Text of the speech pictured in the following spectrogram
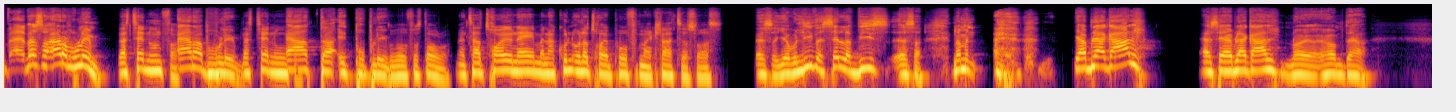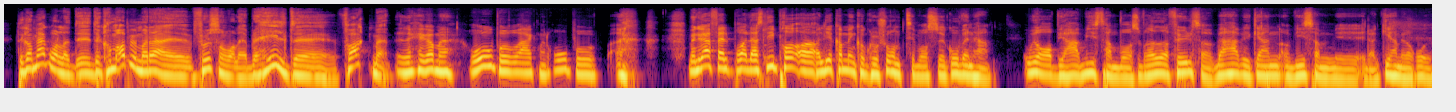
Hvad, hvad så? Er der et problem? Lad os tage den udenfor. Er der et problem? Lad os tage den udenfor. Er der et problem? Du ved, forstår du? Man tager trøjen af, man har kun undertrøje på, for man er klar til at slås. Altså, jeg vil lige være selv at vise, altså, nå, men, jeg bliver gal. Altså, jeg bliver gal, når jeg hører om det her. Det kan mærke, det, det kommer op i mig der, øh, følelsen. Jeg bliver helt, øh, fuck, mand. Det kan jeg godt med. Ro på, Ahmed, ro på. Men i hvert fald, bror, lad os lige prøve at, lige at komme med en konklusion til vores øh, gode ven her. Udover at vi har vist ham vores vrede og følelser, hvad har vi gerne at vise ham, øh, eller give ham et råd?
